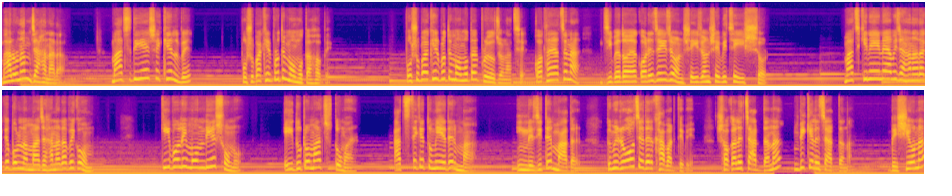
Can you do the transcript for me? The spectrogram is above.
ভালো নাম জাহানারা। মাছ দিয়ে সে খেলবে। পশু পাখির প্রতি মমতা হবে। পশু পাখির প্রতি মমতার প্রয়োজন আছে। কথায় আছে না, জীবে দয়া করে যেই জন, সেই জন সেবিছে ঈশ্বর। মাছ কিনে এনে আমি জাহানারাকে বললাম, মা জাহানারা বেগম কি বলি মন দিয়ে শোনো। এই দুটো মাছ তোমার। আজ থেকে তুমি এদের মা। ইংরেজিতে মাদার। তুমি রোজ এদের খাবার দেবে। সকালে চার দানা, বিকেলে চার দানা। বেশিও না,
